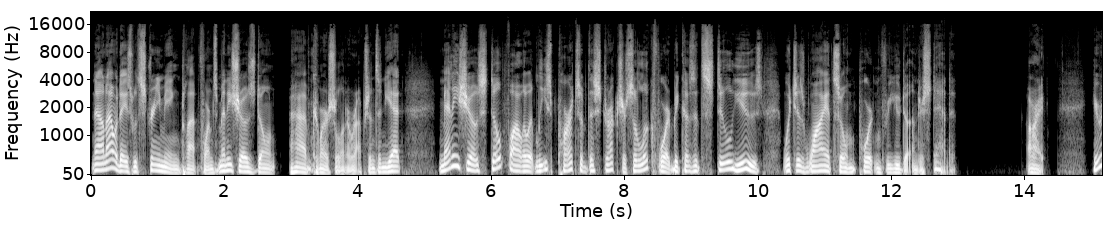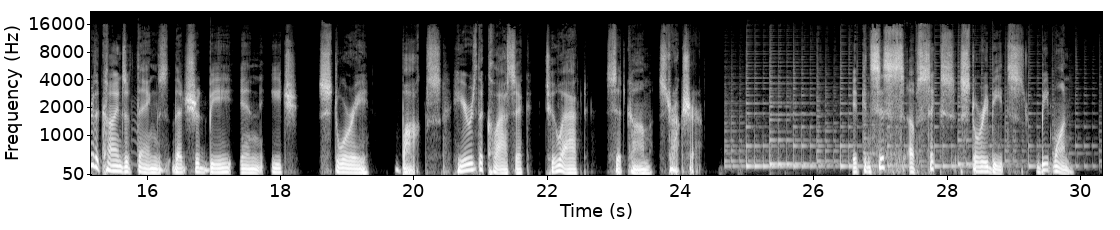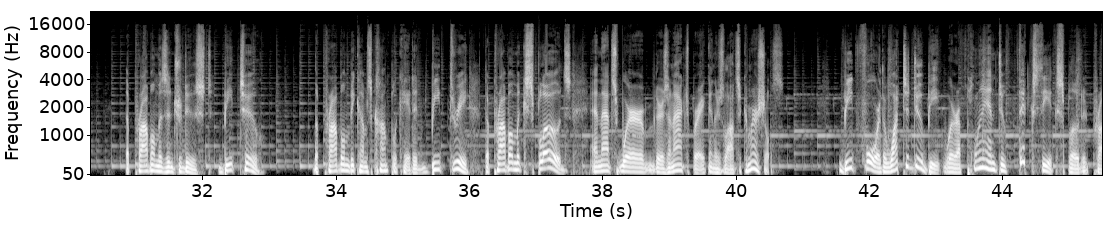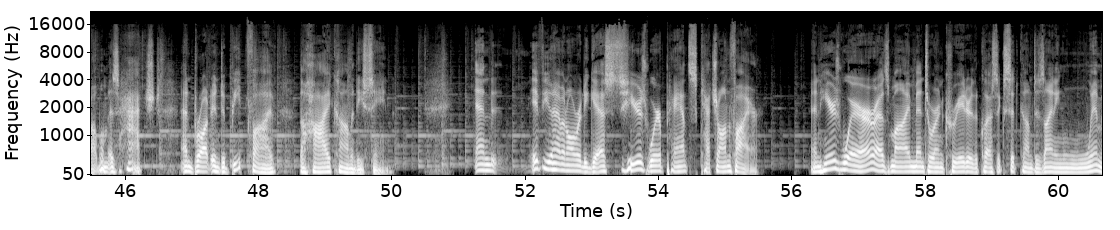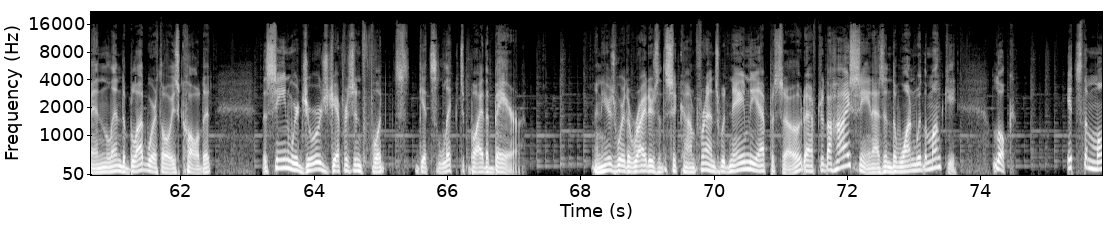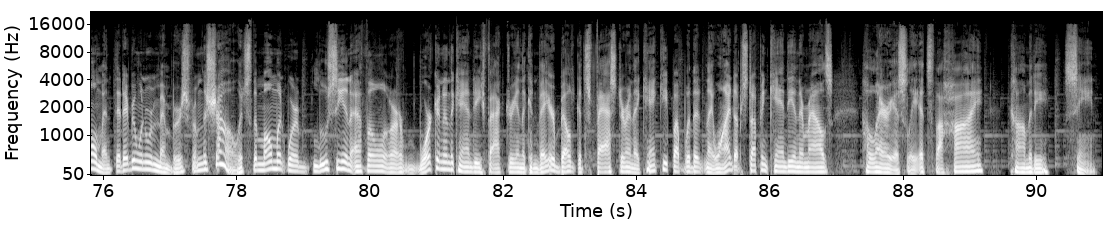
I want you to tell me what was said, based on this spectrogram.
Now, nowadays with streaming platforms, many shows don't have commercial interruptions, and yet many shows still follow at least parts of this structure. So look for it because it's still used, which is why it's so important for you to understand it. All right, here are the kinds of things that should be in each story box. Here's the classic two act sitcom structure. It consists of six story beats. Beat one, the problem is introduced. Beat two, the problem becomes complicated. Beat three, the problem explodes, and that's where there's an act break and there's lots of commercials. Beat four, the what to do beat, where a plan to fix the exploded problem is hatched and brought into beat five, the high comedy scene. And if you haven't already guessed, here's where pants catch on fire. And here's where, as my mentor and creator of the classic sitcom Designing Women, Linda Bloodworth, always called it, the scene where George Jefferson Foote gets licked by the bear. And here's where the writers of the sitcom Friends would name the episode after the high scene, as in the one with the monkey. Look, it's the moment that everyone remembers from the show. It's the moment where Lucy and Ethel are working in the candy factory and the conveyor belt gets faster and they can't keep up with it and they wind up stuffing candy in their mouths hilariously. It's the high comedy scene.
